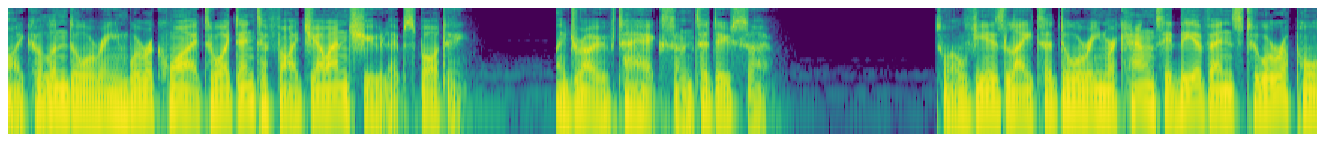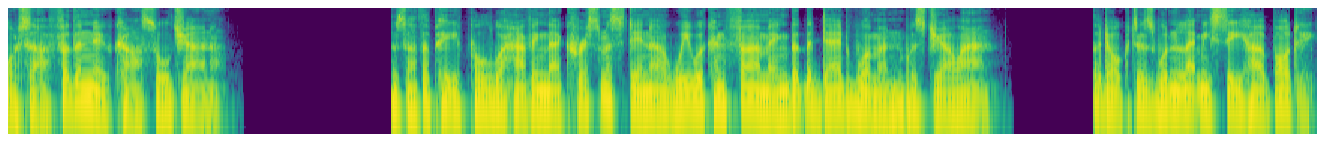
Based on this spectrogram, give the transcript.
Michael and Doreen were required to identify Joanne Tulip's body. They drove to Hexham to do so. Twelve years later, Doreen recounted the events to a reporter for the Newcastle Journal. As other people were having their Christmas dinner, we were confirming that the dead woman was Joanne. The doctors wouldn't let me see her body,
